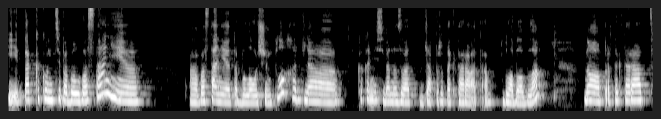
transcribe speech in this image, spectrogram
И так как он типа был в восстании, э, восстание это было очень плохо для, как они себя называют, для протектората, бла-бла-бла. Но протекторат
